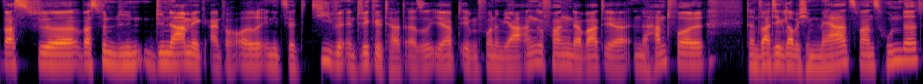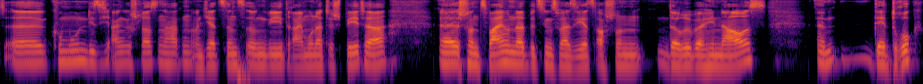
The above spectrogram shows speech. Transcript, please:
was, für, was für eine Dynamik einfach eure Initiative entwickelt hat. Also ihr habt eben vor einem Jahr angefangen, da wart ihr eine Handvoll, dann wart ihr, glaube ich, im März waren es 100 äh, Kommunen, die sich angeschlossen hatten und jetzt sind es irgendwie drei Monate später äh, schon 200, beziehungsweise jetzt auch schon darüber hinaus ähm, der Druck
